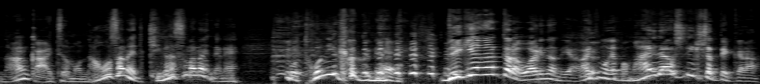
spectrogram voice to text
なんかあいつはもう直さないと気が済まないんだね。もうとにかくね、出来上がったら終わりなんだよ。あいつもやっぱ前倒しできちゃってるから、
